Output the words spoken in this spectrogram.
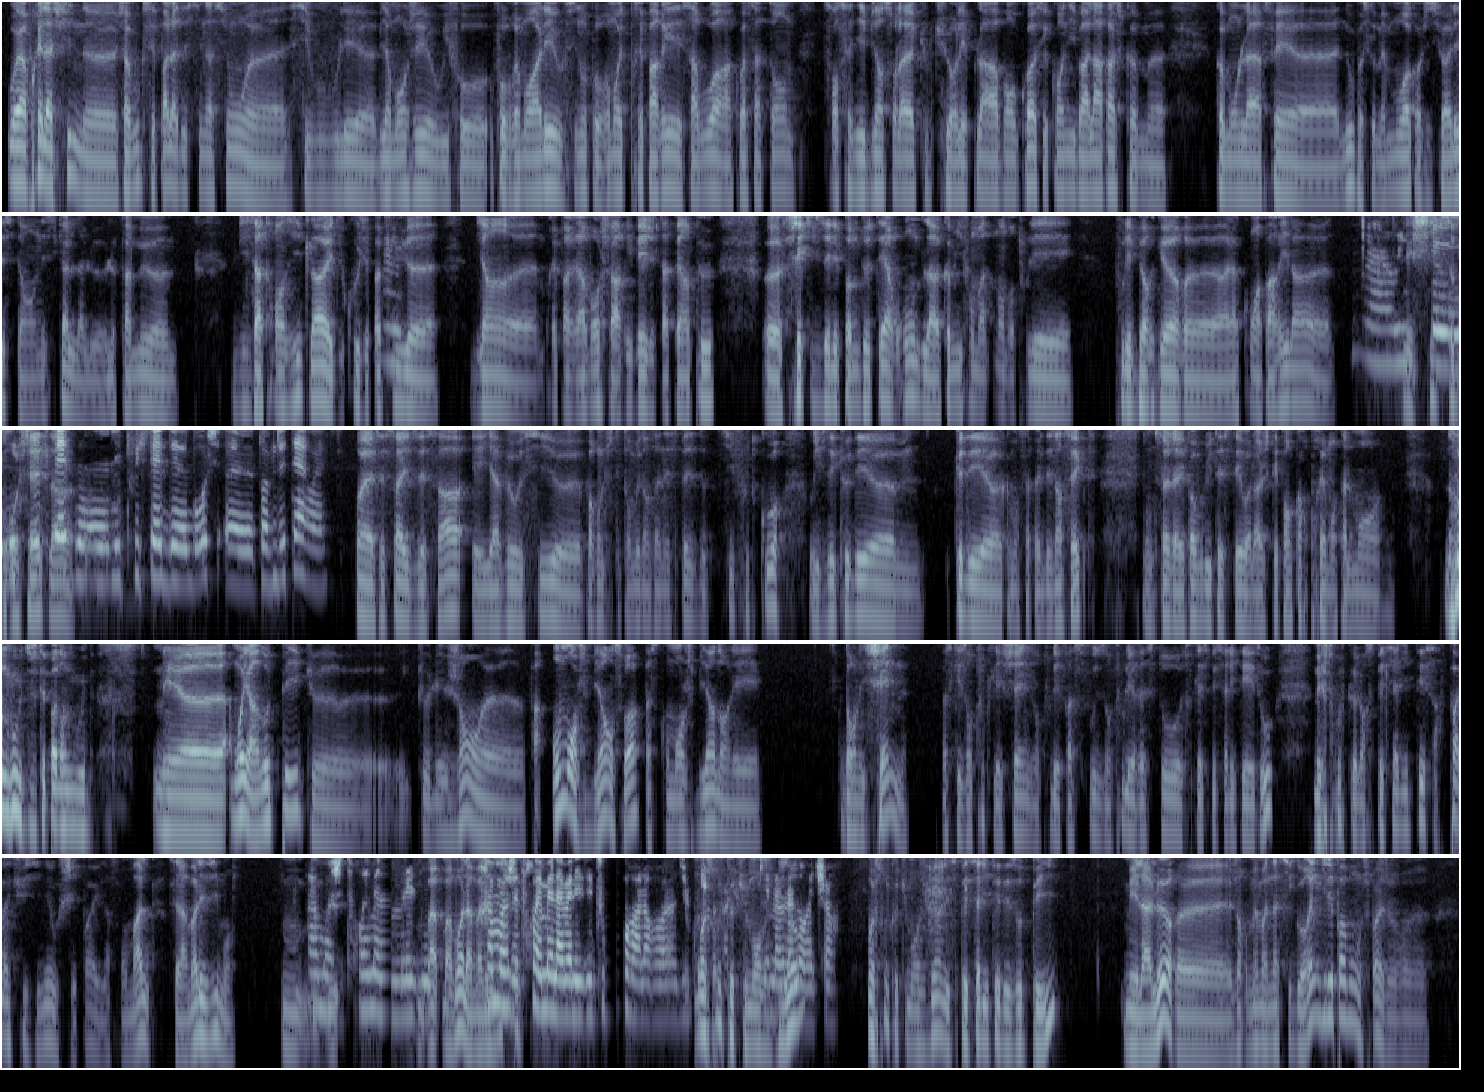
Ouais, après la Chine, euh, j'avoue que c'est pas la destination euh, si vous voulez euh, bien manger où il faut, faut vraiment aller, ou sinon il faut vraiment être préparé et savoir à quoi s'attendre, s'enseigner bien sur la culture, les plats avant ou quoi, parce que quand on y va à l'arrache comme, euh, comme on l'a fait euh, nous, parce que même moi quand j'y suis allé, c'était en escale, là, le, le fameux euh, visa transit là, et du coup j'ai pas Mm. pu euh, bien euh, me préparer avant, je suis arrivé, j'ai tapé un peu. Euh, je sais qu'ils faisaient les pommes de terre rondes là, comme ils font maintenant dans tous les, tous les burgers euh, à la con à Paris là, Ah les chips les brochettes là. twisted, les twisted broche- pommes de terre, ouais. Ouais, c'est ça, il faisait ça. Et il y avait aussi, euh, par contre, j'étais tombé dans un espèce de petit food court où il faisait que des, euh, que des, euh, comment ça s'appelle, des insectes. Donc ça, j'avais pas voulu tester. Voilà, j'étais pas encore prêt mentalement euh, dans le mood. J'étais pas dans le mood. Mais euh, moi, il y a un autre pays que, que les gens. euh, Enfin, on mange bien en soi, parce qu'on mange bien dans les, dans les chaînes, parce qu'ils ont toutes les chaînes, ils ont tous les fast-foods, ils ont tous les restos, toutes les spécialités et tout. Mais je trouve que leurs spécialités savent pas la cuisiner, ou je sais pas, ils la font mal. C'est la Malaisie, moi. M- Ah, moi, m- j'ai trop aimé la Malaisie. bah, bah, moi, la Après, Malaisie, moi, je j'ai trop aimé la Malaisie tout court. Alors, euh, du coup, moi, je trouve que tu manges bien. Moi, je trouve que tu manges bien les spécialités des autres pays, mais la leur, genre même un nasi goreng, il est pas bon. Je sais pas, genre,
